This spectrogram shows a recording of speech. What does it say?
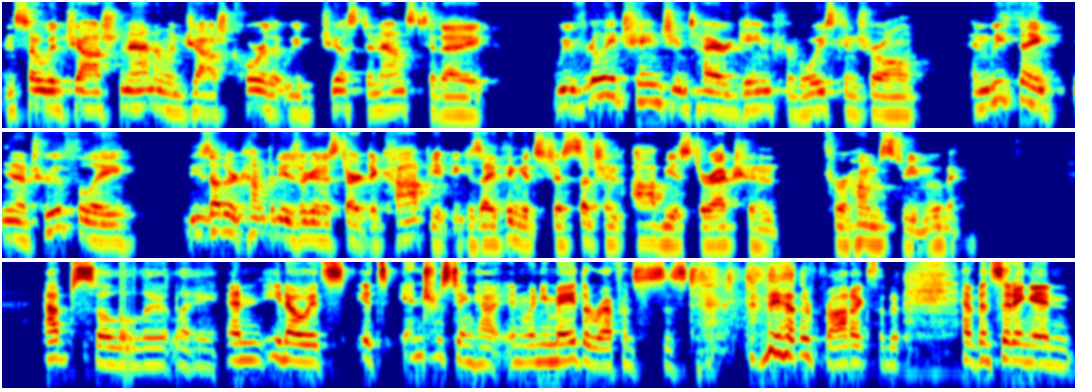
And so with Josh Nano and Josh Core that we've just announced today, we've really changed the entire game for voice control. And we think, you know, truthfully, these other companies are going to start to copy it because I think it's just such an obvious direction for homes to be moving. Absolutely. And you know, it's it's interesting how and when you made the references to, to, the other products that have been sitting in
